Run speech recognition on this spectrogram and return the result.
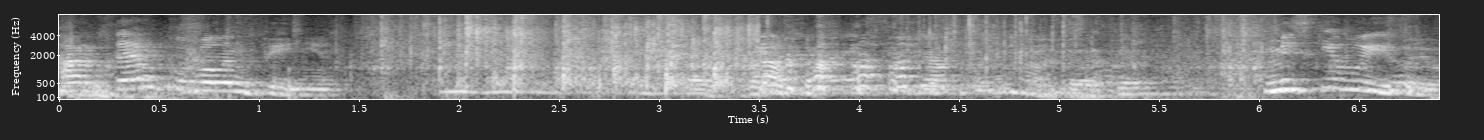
Артемку Валентині. Міськіву Ігорю.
